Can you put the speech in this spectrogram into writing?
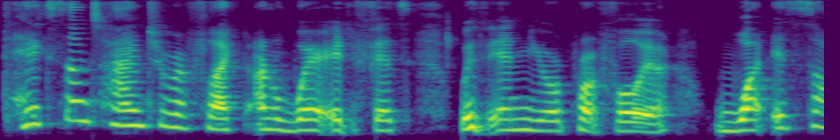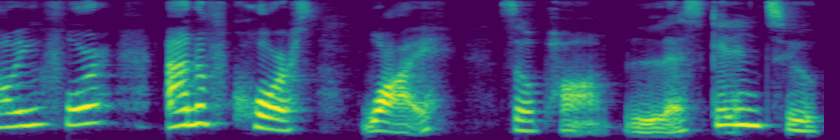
take some time to reflect on where it fits within your portfolio, what it's solving for, and of course, why. So, Palm, let's get into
